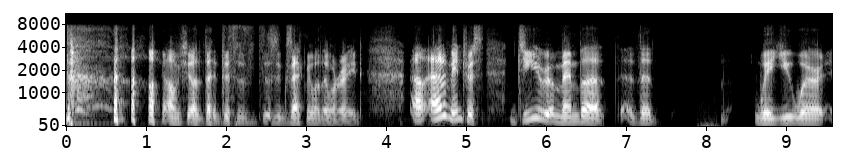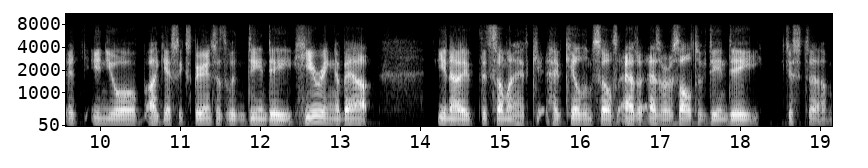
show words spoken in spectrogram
I'm sure that this is this is exactly what they want to read. Uh, out of interest, do you remember the where you were in your, I guess, experiences with D and D, hearing about, you know, that someone had had killed themselves as a- as a result of D and D? Just um,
